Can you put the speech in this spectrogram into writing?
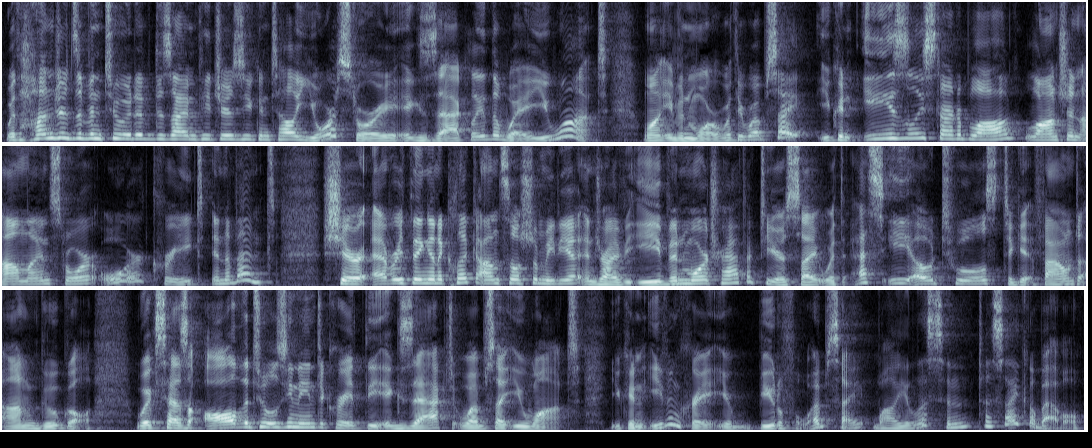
With hundreds of intuitive design features, you can tell your story exactly the way you want. Want even more with your website? You can easily start a blog, launch an online store, or create an event. Share everything in a click on social media and drive even more traffic to your site with SEO tools to get found on Google. Wix has all the tools you need to create the exact website you want. You can even create your beautiful website while you listen to Psychobabble.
